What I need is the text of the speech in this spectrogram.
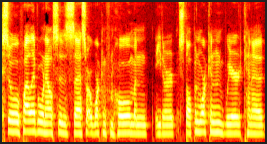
So while everyone else is uh, sort of working from home and either stopping working, we're kind of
